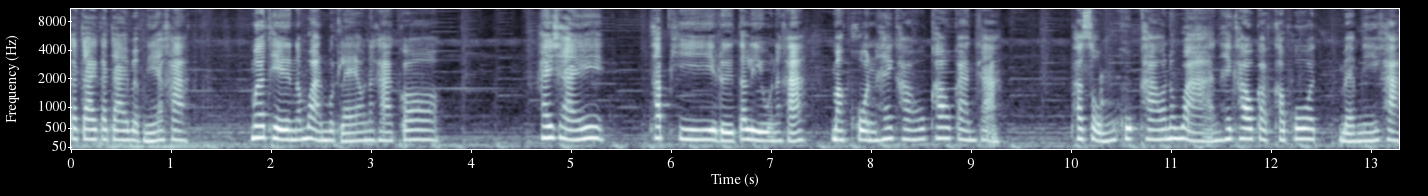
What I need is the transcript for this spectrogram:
กระจายกระจายแบบนี้ค่ะ เมื่อเทน้ำหวานหมดแล้วนะคะ ก็ ให้ใช้ทัพพีหรือตะลิวนะคะ มาคนให้เขาเข้ากันค่ะ ผสมคลุกเคล้าน้ำหวานให้เข้ากับข้าวโพดแบบนี้ค่ะ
